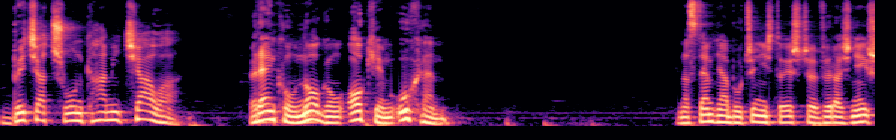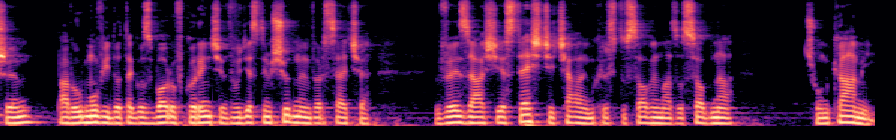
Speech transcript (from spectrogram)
bycia członkami ciała, ręką, nogą, okiem, uchem. Następnie, aby uczynić to jeszcze wyraźniejszym, Paweł mówi do tego zboru w Koryncie w 27 wersecie: Wy zaś jesteście ciałem Chrystusowym, a z osobna członkami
